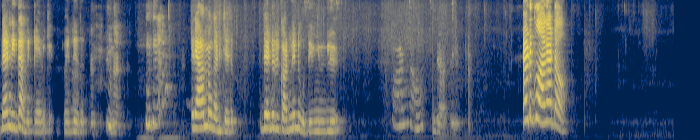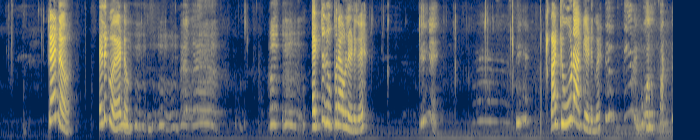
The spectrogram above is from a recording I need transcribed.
ദണ്ട് ഇതാ കിട്ടിയ എനിക്ക് വലിയത് രാമൻ കടിച്ചതും ഇതേണ്ട ഒരു കണ്ണിന് കുട്ടി ഇങ്ങനെ. എടുക്കുവാ കേട്ടോ. കേട്ടോ? എടുക്കുവാ കേട്ടോ. എട്ട് മുപ്പത് അവൾ എടുക്കേ. ആ ചൂടാക്കി എടുക്കേ. കീറി പോന്നു പണ്ട്.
